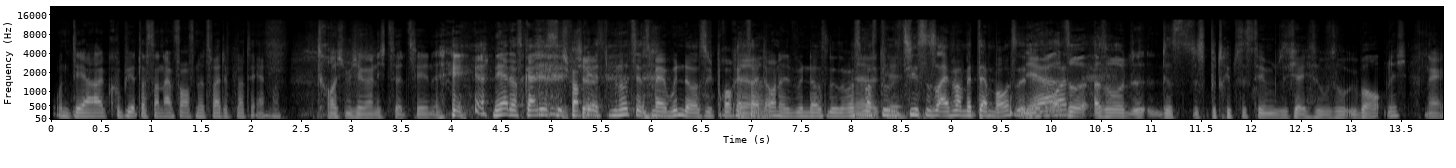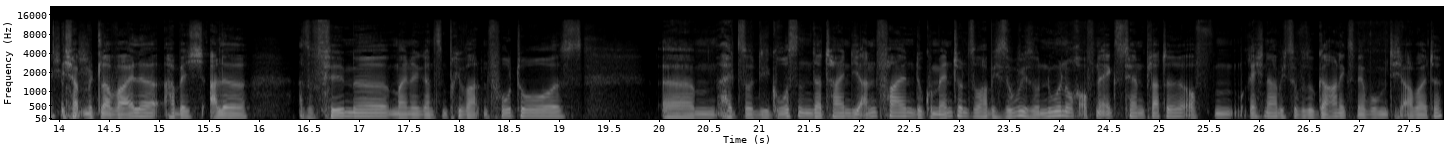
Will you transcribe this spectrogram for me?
und der kopiert das dann einfach auf eine zweite Platte irgendwann. Traue ich mich ja gar nicht zu erzählen. Naja, das Geile ist, ich, Sure. jetzt, benutze jetzt mehr Windows. Ich brauche jetzt Ja. halt auch eine Windows-Lösung. Was Ja, machst du? okay. Du ziehst es einfach mit der Maus in den ja, Ohren? also, also das, das Betriebssystem sichere ich sowieso überhaupt nicht. Nee, ich ich habe mittlerweile habe ich alle, also Filme, meine ganzen privaten Fotos, ähm, halt so die großen Dateien, die anfallen, Dokumente und so habe ich sowieso nur noch auf einer externen Platte. Auf dem Rechner habe ich sowieso gar nichts mehr, womit ich arbeite.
